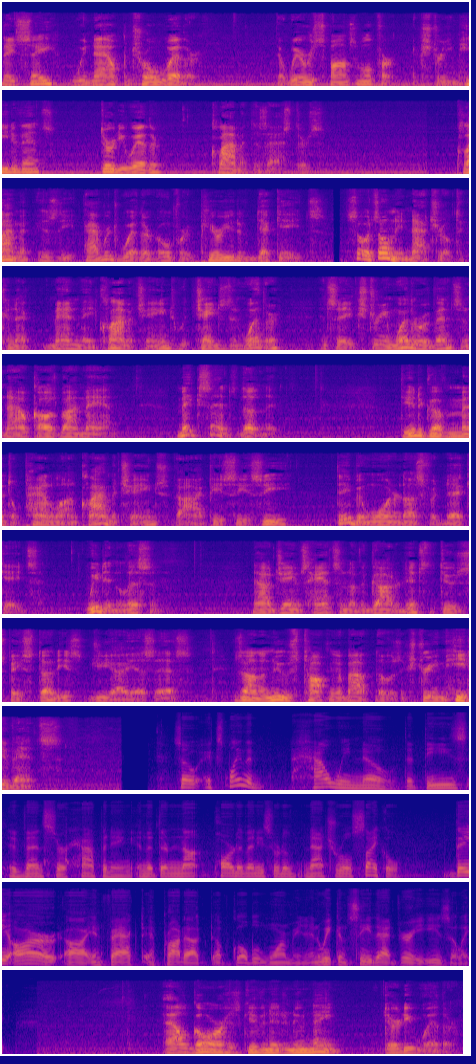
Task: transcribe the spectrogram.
They say we now control weather, that we're responsible for extreme heat events, dirty weather, climate disasters. Climate is the average weather over a period of decades. So it's only natural to connect man-made climate change with changes in weather and say extreme weather events are now caused by man. Makes sense, doesn't it? The Intergovernmental Panel on Climate Change, the IPCC, they've been warning us for decades. We didn't listen. Now James Hansen of the Goddard Institute of Space Studies, GISS, is on the news talking about those extreme heat events. So explain the, how we know that these events are happening and that they're not part of any sort of natural cycle. They are, uh, in fact, a product of global warming, and we can see that very easily. Al Gore has given it a new name, dirty weather.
